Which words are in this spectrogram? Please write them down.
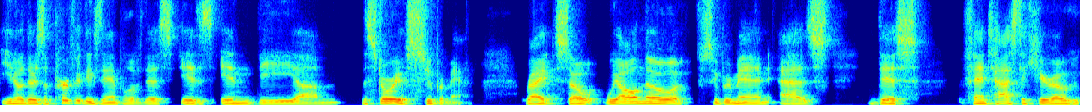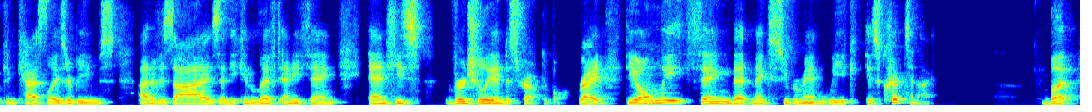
you know, there's a perfect example of this is in the um, the story of Superman, right? So we all know of Superman as this fantastic hero who can cast laser beams out of his eyes and he can lift anything and he's virtually indestructible, right? The only thing that makes Superman weak is kryptonite. But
